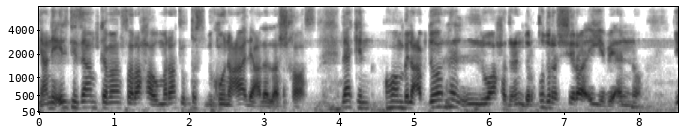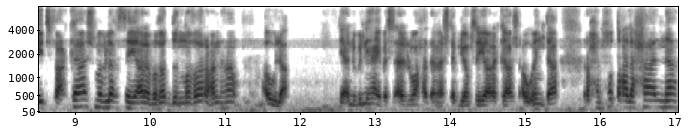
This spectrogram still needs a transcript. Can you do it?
يعني التزام كمان صراحة ومرات القسط بيكون عالي على الأشخاص. لكن هون بيلعب دور هل الواحد عنده القدرة الشرائية بأنه يدفع كاش مبلغ سيارة بغض النظر عنها أو لا. لأنه بالنهاية بسأل الواحد أنا أشتري اليوم سيارة كاش أو أنت. راح نحط على حالنا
